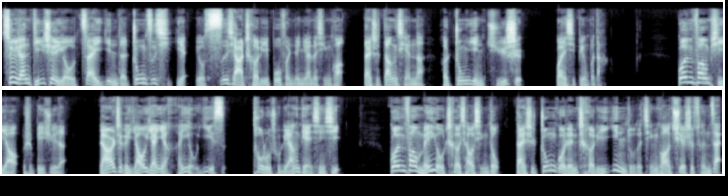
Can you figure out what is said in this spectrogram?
虽然的确有在印的中资企业有私下撤离部分人员的情况，但是当前呢和中印局势关系并不大。官方辟谣是必须的，然而这个谣言也很有意思，透露出两点信息：官方没有撤侨行动，但是中国人撤离印度的情况确实存在，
